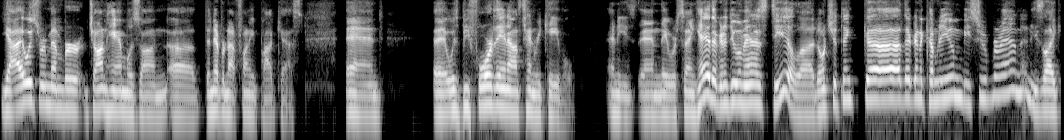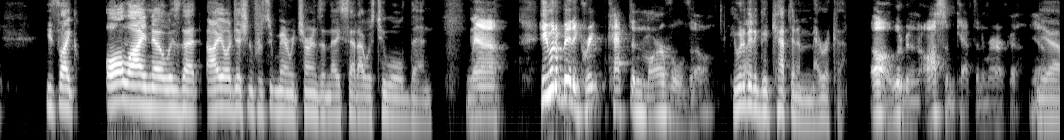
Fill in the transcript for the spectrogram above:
Yeah, I always remember Jon Hamm was on uh, the Never Not Funny podcast, and it was before they announced Henry Cavill, and he's and they were saying, "Hey, they're going to do a Man of Steel. Uh, don't you think uh, they're going to come to you and be Superman?" And he's like, "He's like, all I know is that I auditioned for Superman Returns, and they said I was too old then." Nah, he would have been a great Captain Marvel, though. He would have been a good Captain America. Oh, it would have been an awesome Captain America. Yeah. yeah,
